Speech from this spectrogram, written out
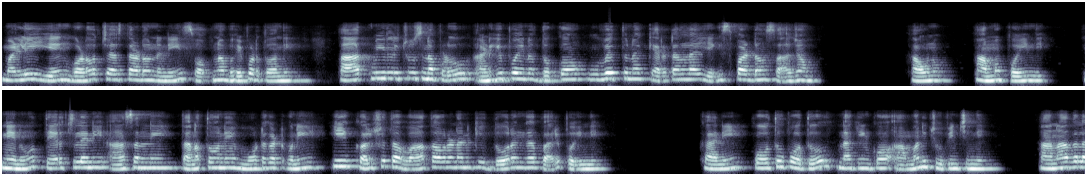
మళ్ళీ ఏం గొడవ చేస్తాడోనని స్వప్న భయపడుతోంది. ఆత్మీయుల్ని చూసినప్పుడు అణిగిపోయిన దుఃఖం ఉవ్వెత్తున కెరటంలా ఎగిసిపడ్డం సహజం. అవును అమ్మ పోయింది. నేను తీర్చలేని ఆశల్ని తనతోనే మూటగట్టుకుని ఈ కలుషిత వాతావరణానికి దూరంగా పారిపోయింది. కాని పోతూ పోతూ నాకింకో అమ్మని చూపించింది. అనాథల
